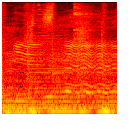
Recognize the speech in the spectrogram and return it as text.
is there.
